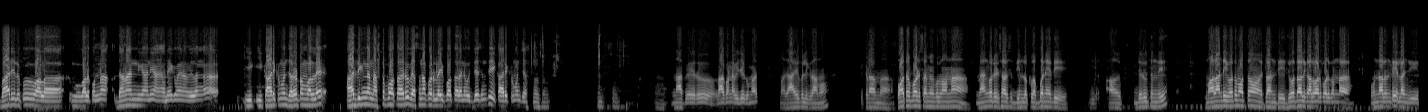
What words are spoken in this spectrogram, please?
భార్యలకు వాళ్ళ వాళ్ళకున్న ధనాన్ని కానీ అనేకమైన విధంగా ఈ ఈ కార్యక్రమం జరగటం వల్లే ఆర్థికంగా నష్టపోతారు వ్యసనపరులు అయిపోతారు అనే ఉద్దేశంతో ఈ కార్యక్రమం చేస్తున్నాం సార్. నా పేరు రాకొండ విజయ్ కుమార్. మాది ఆగిరిపల్లి గ్రామం. ఇక్కడ పోతపాడు సమీపంలో ఉన్న మ్యాంగో రిసార్ట్స్ దీనిలో క్లబ్ అనేది జరుగుతుంది. మాలాంటి యువత మొత్తం ఇట్లాంటి జోదాలకి అలవాటు పడకుండా ఉండాలంటే ఇట్లాంటి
